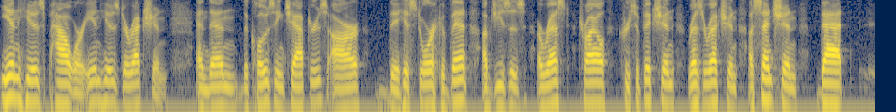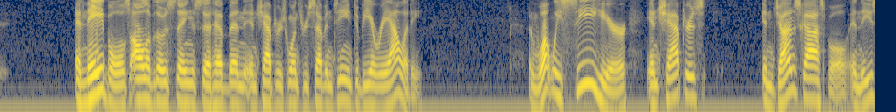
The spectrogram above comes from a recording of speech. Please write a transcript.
in his power, in his direction. And then the closing chapters are the historic event of Jesus' arrest, trial, crucifixion, resurrection, ascension that enables all of those things that have been in chapters 1 through 17 to be a reality. And what we see here in chapters in John's gospel in these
